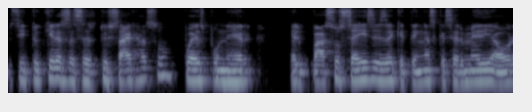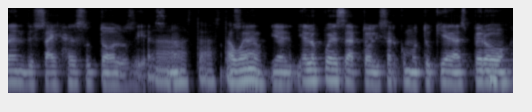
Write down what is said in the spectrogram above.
si tú quieres hacer tu side hustle, puedes poner el paso 6 es de que tengas que hacer media hora en tu side hustle todos los días, Ah, ¿no? está, está O sea, bueno. ya, ya lo puedes actualizar como tú quieras, pero Ujú.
